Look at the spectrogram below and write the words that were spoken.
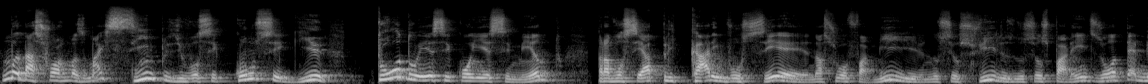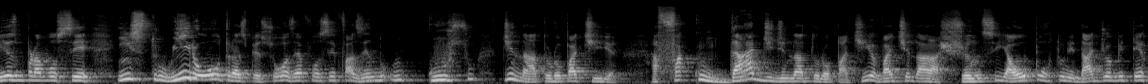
Uma das formas mais simples de você conseguir todo esse conhecimento para você aplicar em você, na sua família, nos seus filhos, nos seus parentes, ou até mesmo para você instruir outras pessoas, é você fazendo um curso de naturopatia. A faculdade de naturopatia vai te dar a chance e a oportunidade de obter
